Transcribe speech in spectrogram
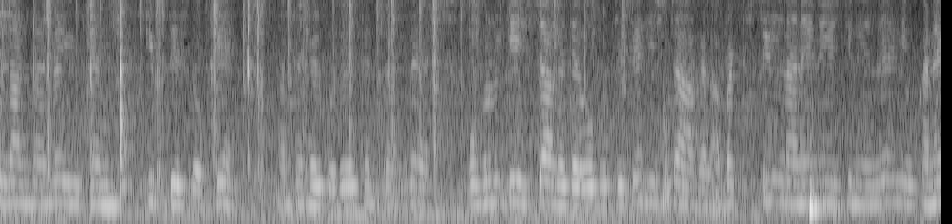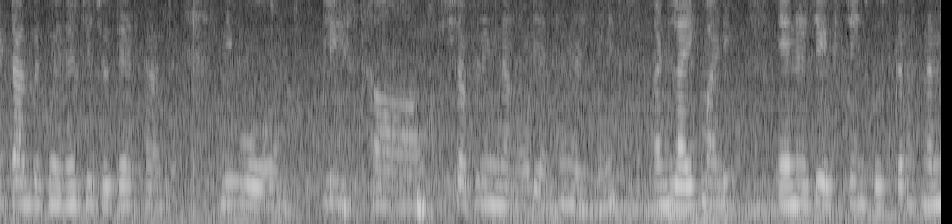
ಇಲ್ಲ ಅಂತಂದರೆ you can skip this okay ಅಂತ ಹೇಳ್ಬೋದು. ಯಾಕಂತಂದರೆ ಒಬ್ಬರಿಗೆ ಇಷ್ಟ ಆಗುತ್ತೆ ಒಬ್ಬೊಬ್ಬರಿಗೆ ಇಷ್ಟ ಆಗಲ್ಲ. ಬಟ್ ಸ್ಟಿಲ್ ನಾನೇನು ಹೇಳ್ತೀನಿ ಅಂದರೆ ನೀವು ಕನೆಕ್ಟ್ ಆಗಬೇಕು ಎನರ್ಜಿ ಜೊತೆ ಅಂತ ಅಂದರೆ ನೀವು ಪ್ಲೀಸ್ ಶಫ್ಲಿಂಗ್ನ ನೋಡಿ ಅಂತ ಹೇಳ್ತೀನಿ. ಆ್ಯಂಡ್ ಲೈಕ್ ಮಾಡಿ ಎನರ್ಜಿ ಎಕ್ಸ್ಚೇಂಜ್ಗೋಸ್ಕರ ನನ್ನ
